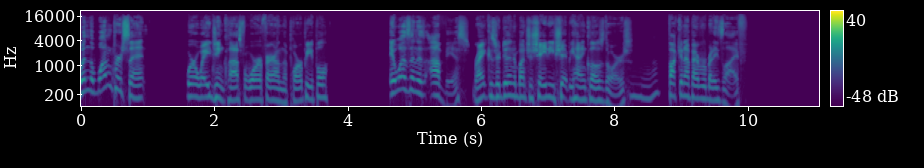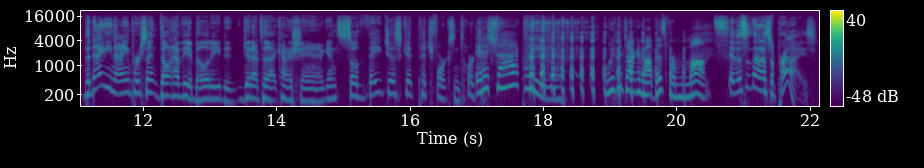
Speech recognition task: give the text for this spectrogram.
When the 1% were waging class warfare on the poor people, it wasn't as obvious, right? Because they're doing a bunch of shady shit behind closed doors, Mhm. fucking up everybody's life. The 99% don't have the ability to get up to that kind of shenanigans, so they just get pitchforks and torches. Exactly. We've been talking about this for months. Yeah, this is not a surprise,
